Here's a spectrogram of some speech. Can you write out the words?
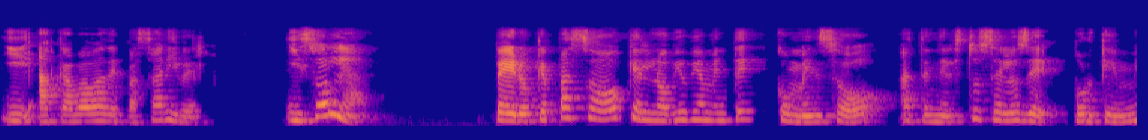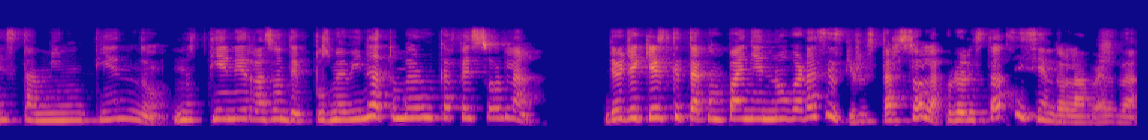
y acababa de pasar y ver. Y sola, pero ¿qué pasó? Que el novio obviamente comenzó a tener estos celos de, ¿por qué me está mintiendo? No tiene razón de, pues me vine a tomar un café sola. De, oye, ¿quieres que te acompañe? No, gracias, quiero estar sola, pero le estás diciendo la verdad.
